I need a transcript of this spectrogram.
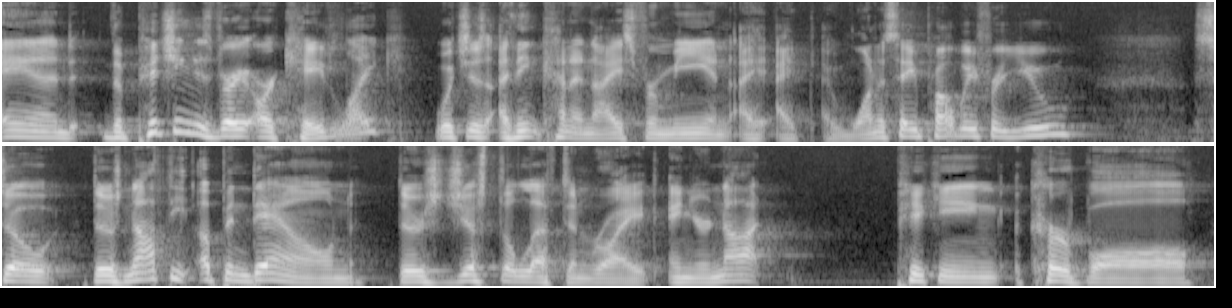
And the pitching is very arcade-like, which is I think kind of nice for me, and I I, I want to say probably for you. So there's not the up and down, there's just the left and right, and you're not picking a curveball,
